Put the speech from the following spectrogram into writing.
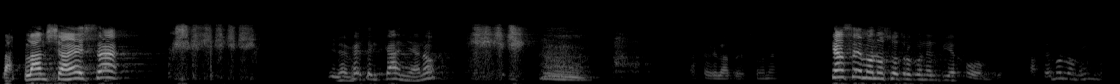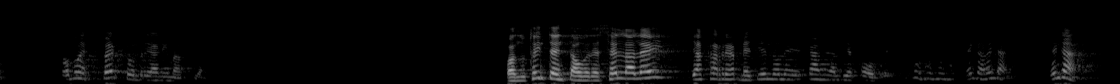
las planchas esas y le meten caña, ¿no? Hasta que la persona. ¿Qué hacemos nosotros con el viejo hombre? Hacemos lo mismo. Somos expertos en reanimación. Cuando usted intenta obedecer la ley, ya está metiéndole caña al viejo hombre. Venga, venga, venga,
